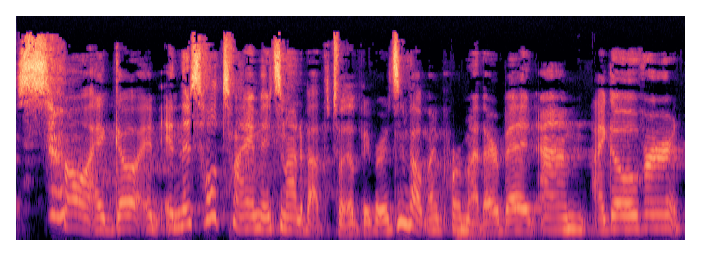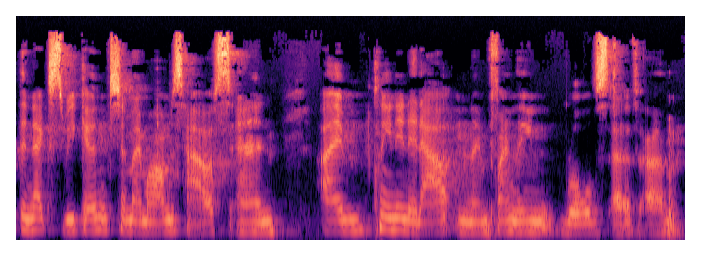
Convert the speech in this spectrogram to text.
So I go, and, and, this whole time, it's not about the toilet paper, it's about my poor mother. But um, I go over the next weekend to my mom's house and I'm cleaning it out and I'm finding rolls of um,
